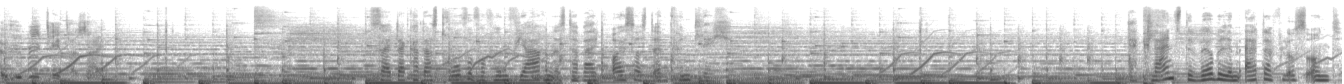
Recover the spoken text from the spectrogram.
Der Übeltäter sein? Seit der Katastrophe vor fünf Jahren ist der Wald äußerst empfindlich. Der kleinste Wirbel im Ätherfluss und...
